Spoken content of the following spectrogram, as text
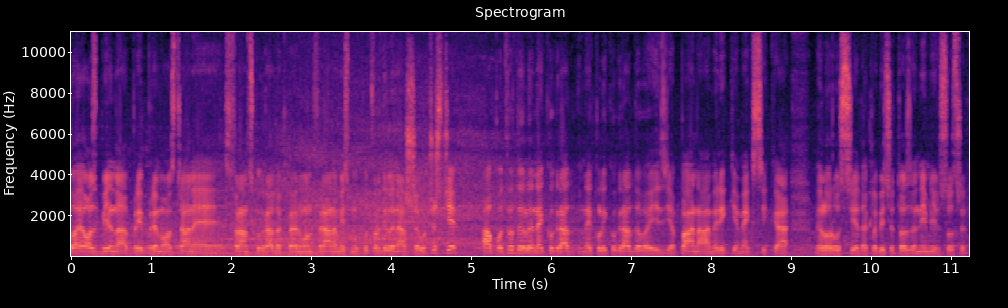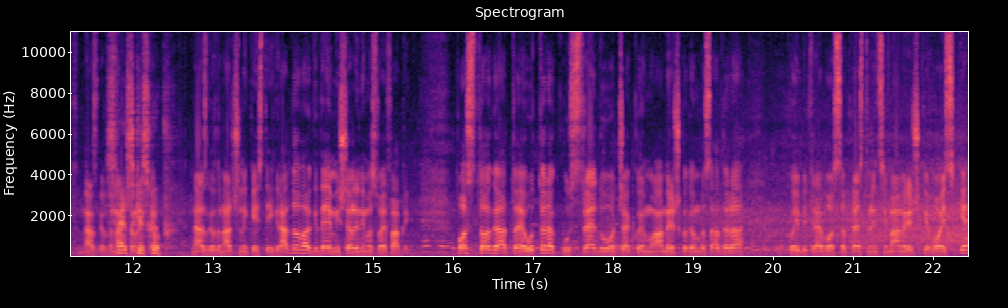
To je ozbiljna priprema od strane francuskog grada Clermont-Ferrana, mi smo potvrdili naše učešće, a potvrdili neko grad, nekoliko gradova iz Japana, Amerike, Meksika, Belorusije, dakle bit će to zanimljiv susret nas gradonačelnika, nas gradonačelnika iz tih gradova, gde Mišelin ima svoje fabrike. Posle toga, to je utorak, u sredu očekujemo američkog ambasadora, koji bi trebao sa predstavnicima američke vojske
